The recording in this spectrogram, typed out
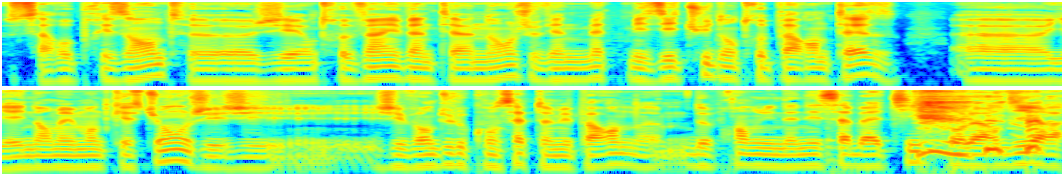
ça représente. Euh, j'ai entre 20 et 21 ans, je viens de mettre mes études entre parenthèses. Euh, il y a énormément de questions. J'ai vendu le concept à mes parents de, prendre une année sabbatique pour leur dire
